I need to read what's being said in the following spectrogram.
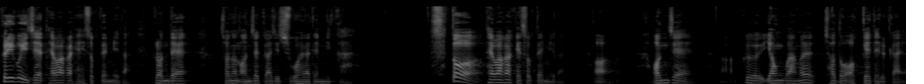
그리고 이제 대화가 계속됩니다. 그런데 저는 언제까지 죽어야 됩니까? 또 대화가 계속됩니다. 어, 언제 어, 그 영광을 저도 얻게 될까요?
